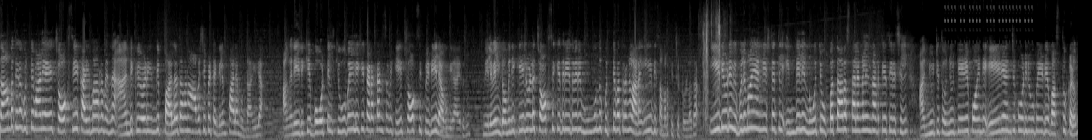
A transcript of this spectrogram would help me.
സാമ്പത്തിക കുറ്റവാളിയായ ചോക്സിയെ കൈമാറണമെന്ന് ആന്റിക്കയോട് ഇന്ത്യ പലതവണ ആവശ്യപ്പെട്ടെങ്കിലും ഫലമുണ്ടായില്ല. അങ്ങനെ ഇരിക്കെ ബോട്ടിൽ ക്യൂബയിലേക്ക് കടക്കാൻ ശ്രമിക്കെ ചോക്സി പിടിയിലാവുകയായിരുന്നു. നിലവിൽ ഡൊമിനിക്കയിലുള്ള ചോക്സിക്കെതിരെ ഇതുവരെ മൂന്ന് കുറ്റപത്രങ്ങളാണ് ഇ ഡി സമർപ്പിച്ചിട്ടുള്ളത്. ഇ ഡിയുടെ വിപുലമായ അന്വേഷണത്തിൽ ഇന്ത്യയിലെ നൂറ്റി മുപ്പത്തി ആറ് സ്ഥലങ്ങളിൽ നടത്തിയ തിരച്ചിൽ അഞ്ഞൂറ്റി തൊണ്ണൂറ്റിയേഴ് പോയിന്റ് ഏഴ് അഞ്ച് കോടി രൂപയുടെ വസ്തുക്കളും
